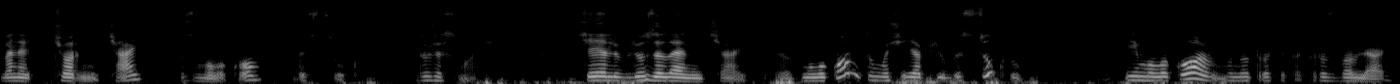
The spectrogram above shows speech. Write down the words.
У мене чорний чай з молоком без цукру. Дуже смачно. Ще я люблю зелений чай з молоком, тому що я п'ю без цукру. І молоко воно трохи так розбавляє.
